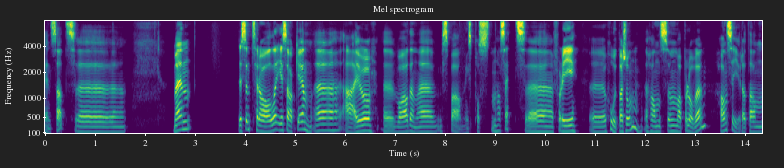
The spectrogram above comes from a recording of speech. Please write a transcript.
hensatt. men det sentrale i saken er jo hva denne spaningsposten har sett. Fordi hovedpersonen, han som var på låven, han sier at han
